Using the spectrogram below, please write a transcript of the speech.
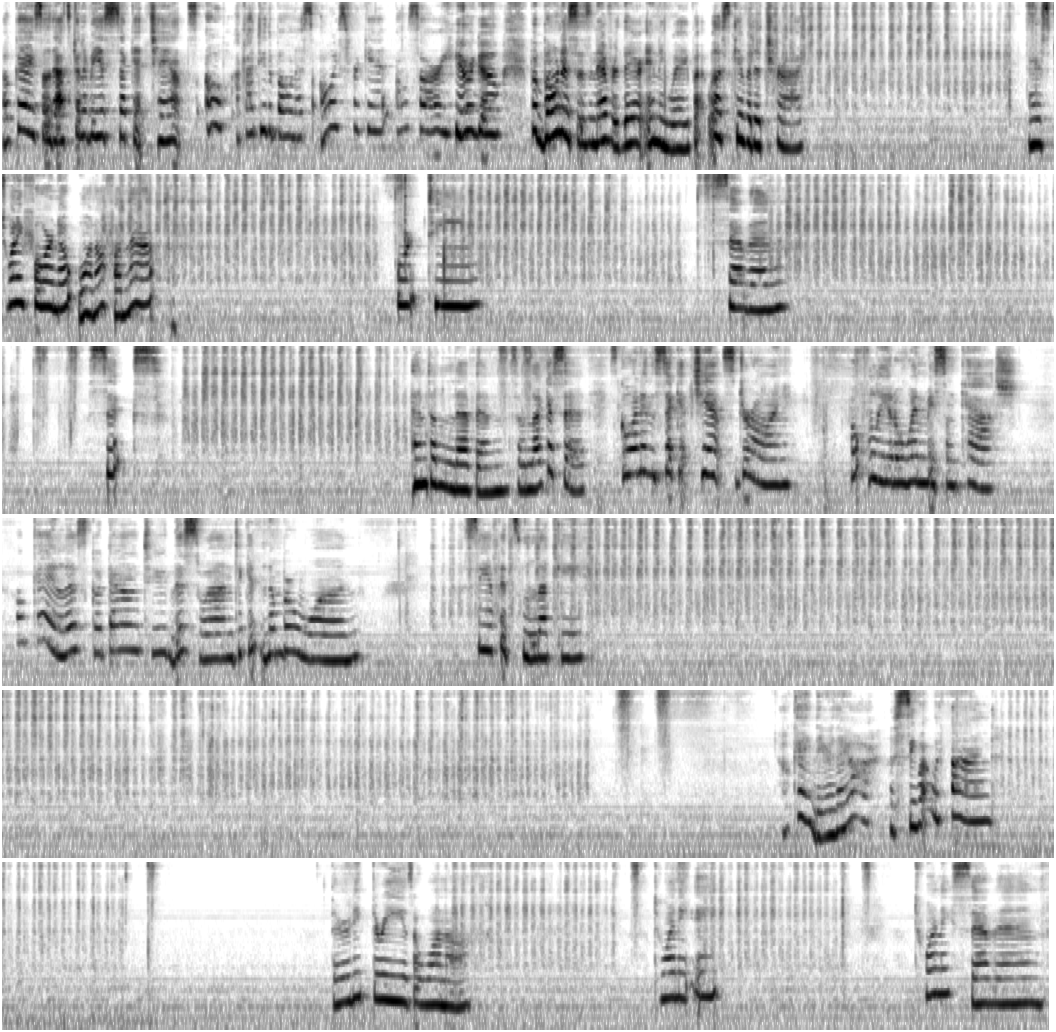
Okay, so that's gonna be a second chance. Oh, I gotta do the bonus. Always forget. I'm sorry. Here we go. But bonus is never there anyway, but let's give it a try. There's 24. Nope, one off on that. 14. 7. 6. And 11. So like I said, it's going in the second chance drawing. Hopefully it'll win me some cash. Okay, let's go down to this one, ticket number one. See if it's lucky. Okay, there they are. Let's see what we find. 33 is a one-off. 28, 27,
